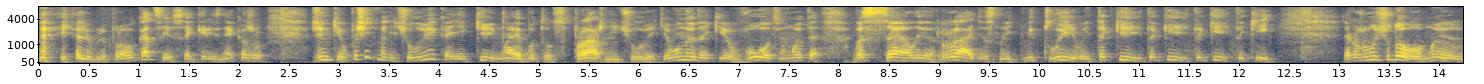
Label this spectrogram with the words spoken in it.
Я люблю провокації, всякі різні. Я кажу: жінки, опишіть мені чоловіка, який має бути от справжній чоловік. І вони такі, от, ви можете веселий, радісний, кмітливий, такий, такий, такий, такий. Я кажу, ну чудово, ми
